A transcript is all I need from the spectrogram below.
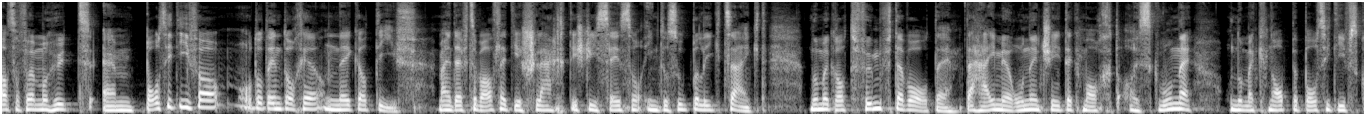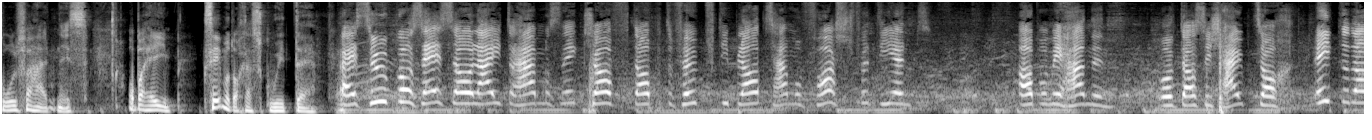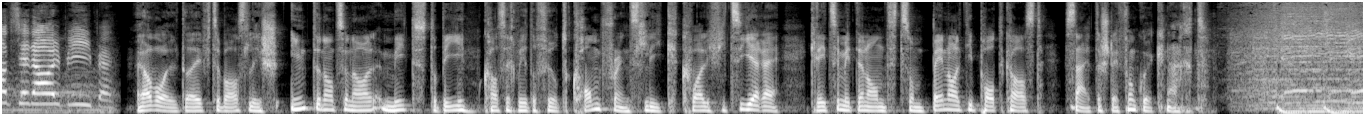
Also fangen wir heute ähm, positiv an oder dann doch eher negativ? Mein FC Basel hat die schlechteste Saison in der Super League gezeigt. Nur gerade Fünfte geworden, daheim mehr unentschieden gemacht als gewonnen und nur ein knappes positives Goalverhältnis. Aber hey, sehen wir doch das Gute. Eine super Saison, leider haben wir es nicht geschafft, aber den fünften Platz haben wir fast verdient. Aber wir haben ihn. Und das ist Hauptsache. International bleiben. Jawohl, der FC Basel ist international mit dabei, kann sich wieder für die Conference League qualifizieren. Grüezi miteinander zum Penalty-Podcast, sagt der Stefan Gutknecht.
